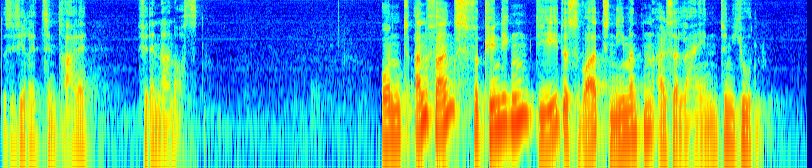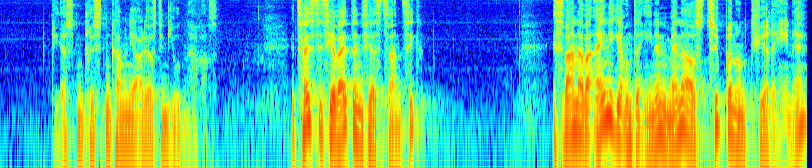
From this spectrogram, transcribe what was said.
Das ist ihre Zentrale für den Nahen Osten. Und anfangs verkündigen die das Wort niemanden als allein den Juden. Die ersten Christen kamen ja alle aus den Juden heraus. Jetzt heißt es hier weiter in Vers 20, es waren aber einige unter ihnen, Männer aus Zypern und Kyrene,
